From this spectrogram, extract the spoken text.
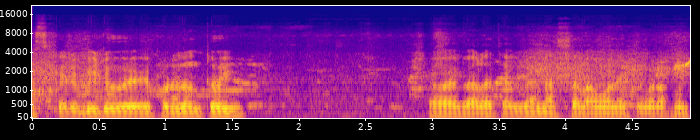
আজকের ভিডিও এ পর্যন্তই। সবাই ভালো থাকবেন। আসসালামু আলাইকুম রহমতুল্লাহ।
